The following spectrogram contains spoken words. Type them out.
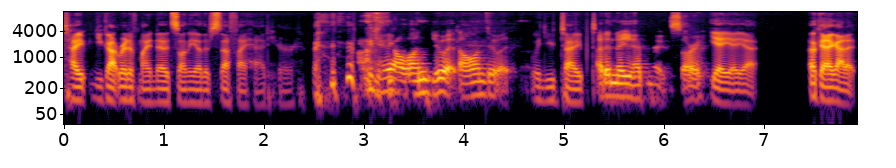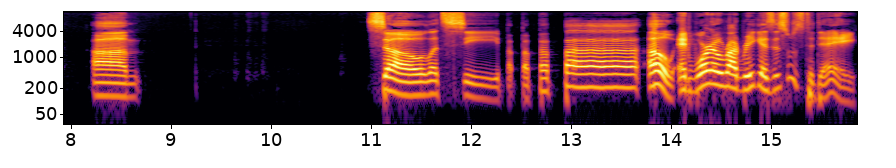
type you got rid of my notes on the other stuff I had here Okay, I'll undo it. I'll undo it. when you typed. I didn't know you had notes. Sorry. Yeah, yeah, yeah. Okay, I got it. Um, so let's see. Ba, ba, ba, ba. Oh, Eduardo Rodriguez. This was today.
